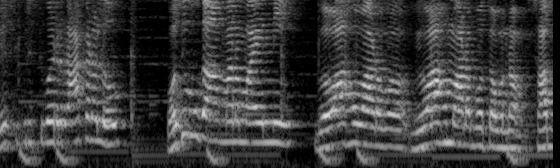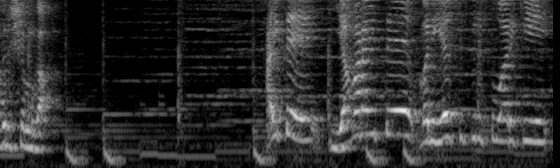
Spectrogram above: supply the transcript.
యేసుక్రీస్తు వారి రాకడలో వధువుగా మనం ఆయన్ని వివాహం ఆడ వివాహం ఆడబోతూ ఉన్నాం సాదృశ్యంగా. అయితే ఎవరైతే మరి యేసుక్రీస్తు వారికి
